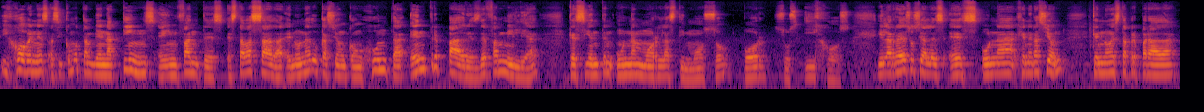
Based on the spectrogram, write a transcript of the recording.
y jóvenes, así como también a teens e infantes. Está basada en una educación conjunta entre padres de familia que sienten un amor lastimoso por sus hijos. Y las redes sociales es una generación que no está preparada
